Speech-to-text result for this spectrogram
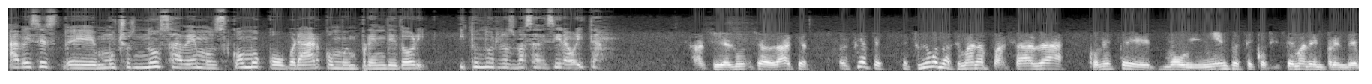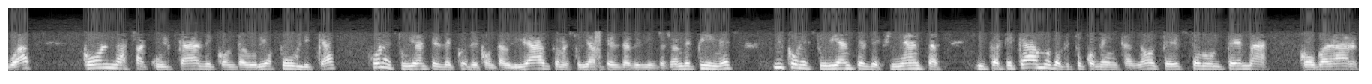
A veces eh, muchos no sabemos cómo cobrar como emprendedor y tú nos los vas a decir ahorita. Así es, muchas gracias. Pues fíjate, estuvimos la semana pasada con este movimiento, este ecosistema de Emprendewap, con la Facultad de Contaduría Pública, con estudiantes de, de, contabilidad, con estudiantes de administración de pymes y con estudiantes de finanzas. Y platicábamos lo que tú comentas, ¿no? Que es todo un tema cobrar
